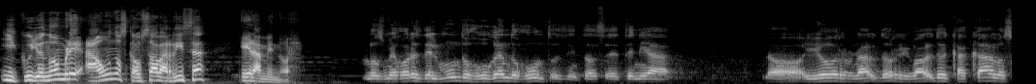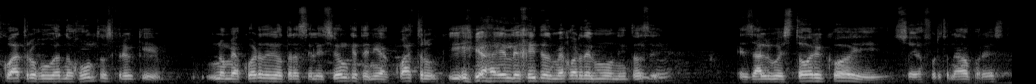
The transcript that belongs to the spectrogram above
y cuyo nombre aún nos causaba risa, era menor. Los mejores del mundo jugando juntos, entonces tenía no, yo, Ronaldo, Rivaldo y Kaká, los cuatro jugando juntos, creo que no me acuerdo de otra selección que tenía cuatro y ya elegido el mejor del mundo. Entonces, es algo histórico y soy afortunado por esto.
